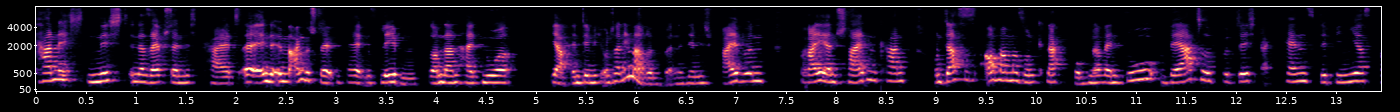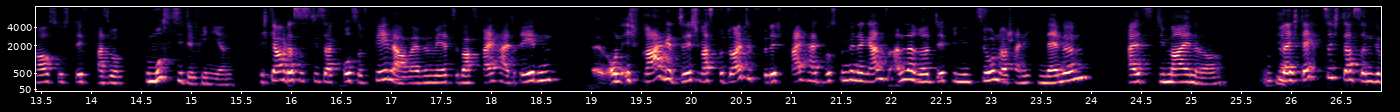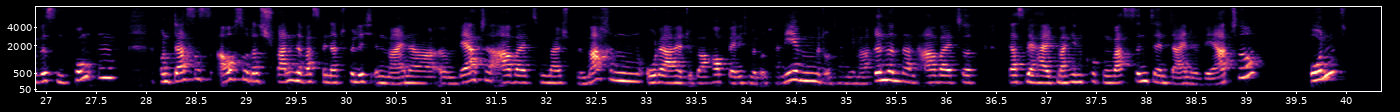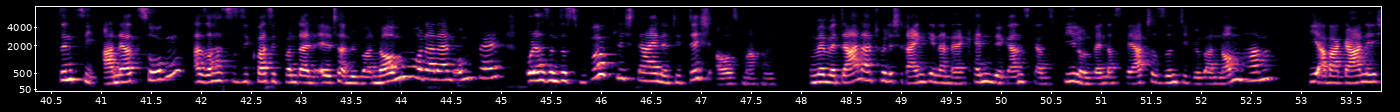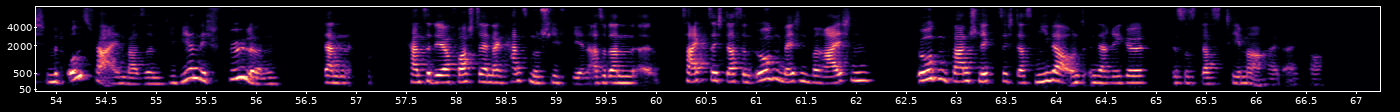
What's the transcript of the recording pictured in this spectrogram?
kann ich nicht in der Selbstständigkeit, äh, in, im Angestelltenverhältnis leben, sondern halt nur, ja, indem ich Unternehmerin bin, indem ich frei bin, frei entscheiden kann. Und das ist auch nochmal so ein Knackpunkt. Ne? Wenn du Werte für dich erkennst, definierst, raussuchst, def also du musst sie definieren. Ich glaube, das ist dieser große Fehler, weil wenn wir jetzt über Freiheit reden, äh, und ich frage dich, was bedeutet für dich Freiheit, wirst du mir eine ganz andere Definition wahrscheinlich nennen, als die meine. Vielleicht deckt sich das in gewissen Punkten. Und das ist auch so das Spannende, was wir natürlich in meiner ähm, Wertearbeit zum Beispiel machen oder halt überhaupt, wenn ich mit Unternehmen, mit Unternehmerinnen dann arbeite, dass wir halt mal hingucken, was sind denn deine Werte und sind sie anerzogen? Also hast du sie quasi von deinen Eltern übernommen oder deinem Umfeld? Oder sind es wirklich deine, die dich ausmachen? Und wenn wir da natürlich reingehen, dann erkennen wir ganz, ganz viel. Und wenn das Werte sind, die wir übernommen haben, die aber gar nicht mit uns vereinbar sind, die wir nicht fühlen, dann kannst du dir ja vorstellen, dann kann es nur schief gehen. Also dann äh, zeigt sich das in irgendwelchen Bereichen, irgendwann schlägt sich das nieder und in der Regel ist es das Thema halt einfach.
